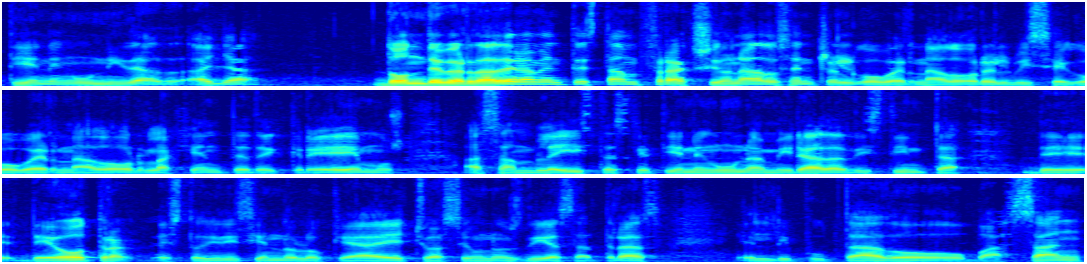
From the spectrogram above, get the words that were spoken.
¿Tienen unidad allá? Donde verdaderamente están fraccionados entre el gobernador, el vicegobernador, la gente de Creemos, asambleístas que tienen una mirada distinta de, otra. Estoy diciendo lo que ha hecho hace unos días atrás el diputado Bazán,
